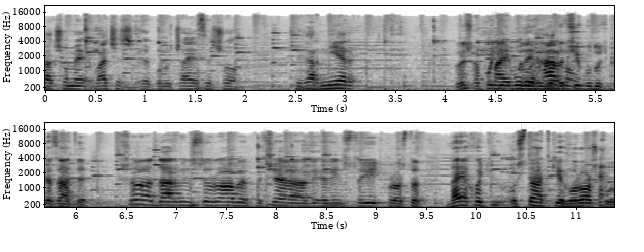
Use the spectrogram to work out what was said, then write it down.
Так що ми, бачиш, виходить, що гарнір Лиш, а потім глядачі будуть казати, що Дарвін все робить, пече, а він- стоїть просто. Дай хоч остатки горошку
